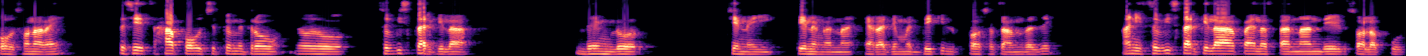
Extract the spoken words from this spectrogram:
पाऊस होणार आहे. तसेच हा पाऊस चित्रमित्र मित्र सव्वीस तारखेला बेंगलोर चेन्नई तेलंगणा या राज्यामध्ये देखील पावसाचा अंदाज आहे. आणि सव्वीस तारखेला पाहिला असता नांदेड सोलापूर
